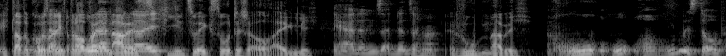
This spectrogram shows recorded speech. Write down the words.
Ich glaube, du kommst auch Roland- nicht drauf, weil der Roland Name ist vielleicht? viel zu exotisch auch eigentlich. ja, dann, dann sag mal. Ruben habe ich. Ru, Ru, oh, Ruben ist dope.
